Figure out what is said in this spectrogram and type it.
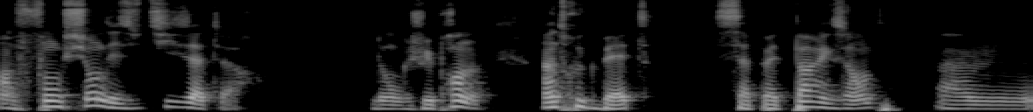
en fonction des utilisateurs. Donc je vais prendre un truc bête, ça peut être par exemple euh,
